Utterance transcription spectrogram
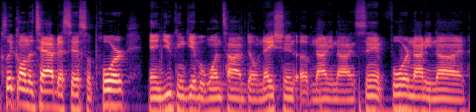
Click on the tab that says support and you can give a one-time donation of 99 cent 4.99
